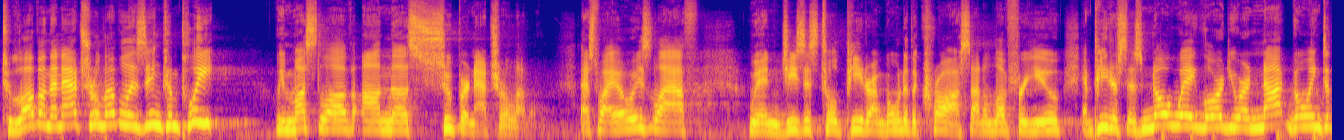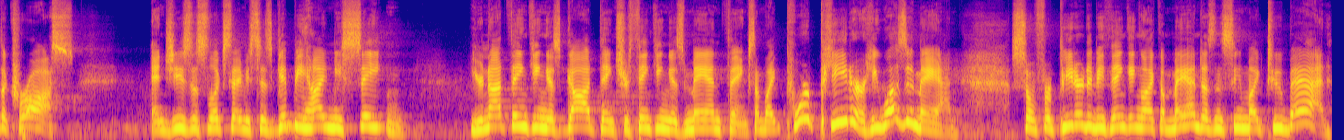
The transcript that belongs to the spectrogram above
To love on the natural level is incomplete. We must love on the supernatural level. That's why I always laugh when Jesus told Peter, I'm going to the cross out of love for you. And Peter says, No way, Lord, you are not going to the cross. And Jesus looks at him, he says, Get behind me, Satan. You're not thinking as God thinks, you're thinking as man thinks. I'm like, poor Peter, he was a man. So for Peter to be thinking like a man doesn't seem like too bad.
